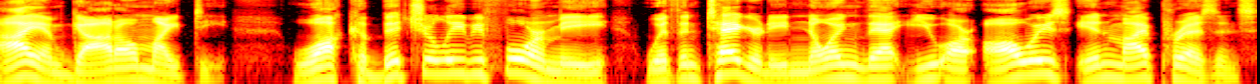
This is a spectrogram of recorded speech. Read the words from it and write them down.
I am God Almighty. Walk habitually before me with integrity, knowing that you are always in my presence,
